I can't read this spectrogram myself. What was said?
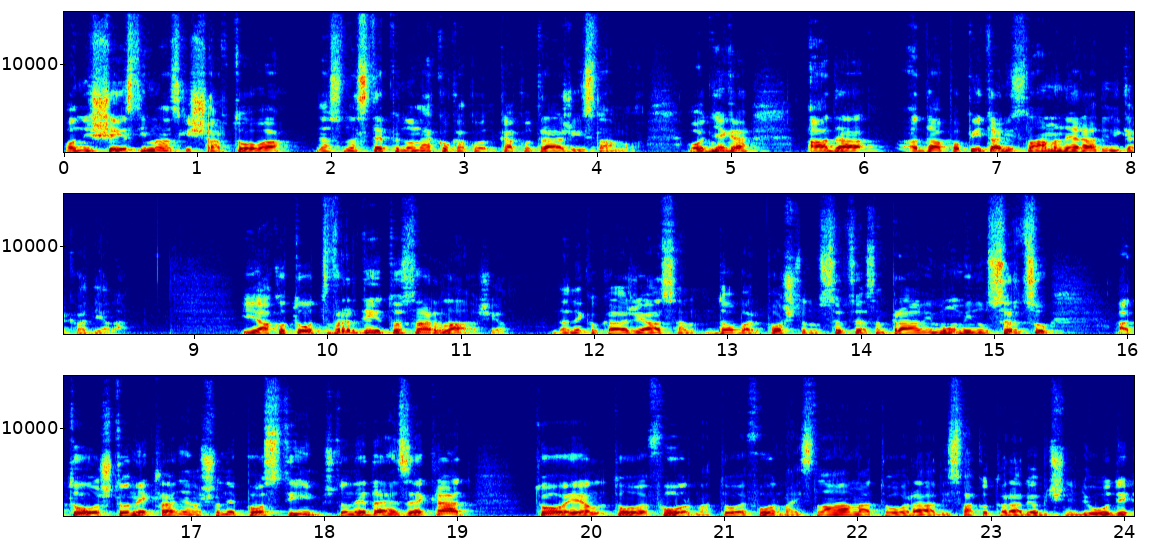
oni šest imanskih šartova, da su na stepen onako kako, kako traži Islam od njega, a da, a da po pitanju Islama ne radi nikakva djela. I ako to tvrdi, to stvar laž, jel? da neko kaže ja sam dobar, pošten u srcu, ja sam pravi mumin u srcu, a to što ne klanjam, što ne postim, što ne dajem zekat, to je, to je forma, to je forma Islama, to radi, svako to radi obični ljudi,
